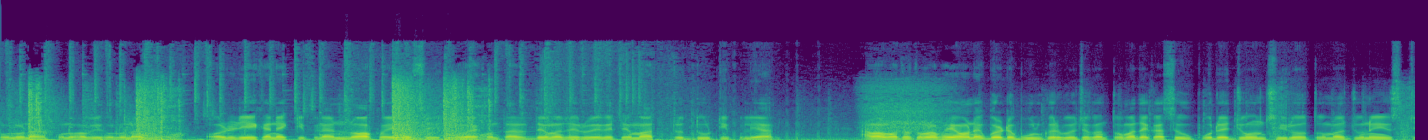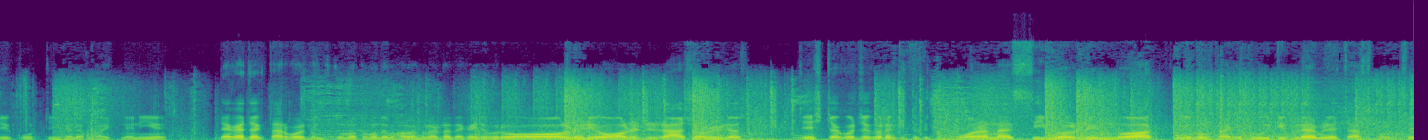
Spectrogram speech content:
হলো না, কোনোভাবেই হলো না। অলরেডি এখানে একটি প্লেয়ার নক হয়ে গেছে, তো এখন তাদের মাঝে রয়ে গেছে মাত্র দুটি প্লেয়ার আমার মতো তোমরা ভাই অনেক বড় একটা ভুল করে ফেলছো, কারণ তোমাদের কাছে উপরে জোন ছিল, তোমরা জোনে স্টে করতে এখানে ফাইট না নিয়ে। দেখা যাক তারপর যদি তোমরা তোমাদের ভালো খেলাটা দেখাই যাবে। Already already rush already rush চেষ্টা করছে কোনো কিন্তু কিছু করার নাই। সিবি অলরেডি নক এবং তাকে দুইটি প্লেয়ার মিলে চাষ করছে।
